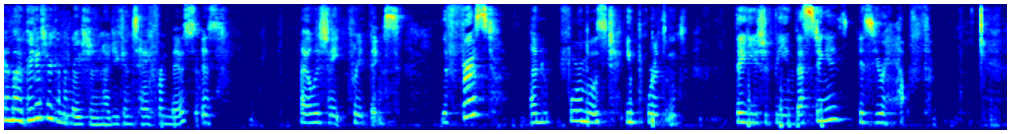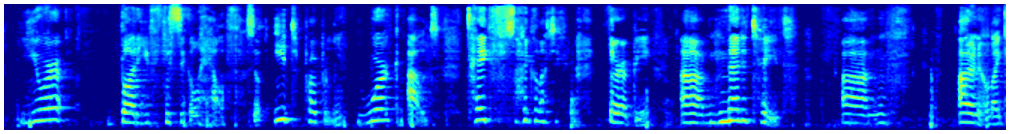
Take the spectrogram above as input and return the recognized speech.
And my biggest recommendation that you can take from this is I always say three things. The first and foremost important thing you should be investing in is your health. Your body physical health. So eat properly, work out, take psychological therapy, um, meditate. Um, I don't know, like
